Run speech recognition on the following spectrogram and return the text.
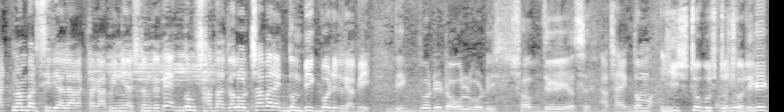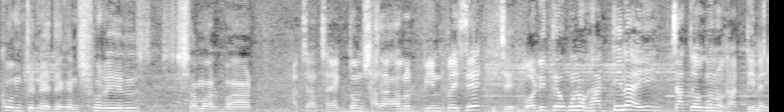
আট নাম্বার সিরিয়ালে আর একটা গাভি নিয়ে আসলেন কাকা একদম সাদা কালোর ছাপ আর একদম বিগ বডির গাভি বিগ বডি ডবল বডি সব দিকেই আছে আচ্ছা একদম হিষ্টপুষ্ট কোনো শরীর দিকেই কমতে নেই দেখেন শরীর সামার বাট আচ্ছা আচ্ছা একদম সাদা কালোর প্রিন্ট পাইছে। বডিতেও কোনো ঘাটতি নাই যাতেও কোনো ঘাটতি নাই।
